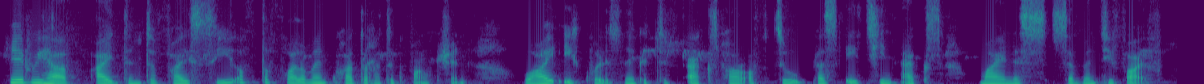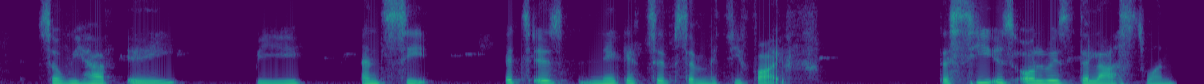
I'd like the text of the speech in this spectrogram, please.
Here we have identify C of the following quadratic function y equals negative x power of 2 plus 18x minus 75. So we have a, b, and c. It is negative 75. The c is always the last one.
